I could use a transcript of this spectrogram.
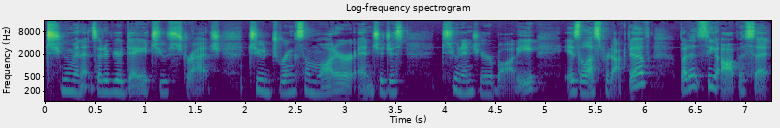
two minutes out of your day to stretch, to drink some water, and to just tune into your body is less productive, but it's the opposite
